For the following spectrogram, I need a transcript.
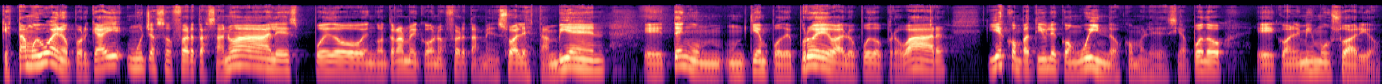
Que está muy bueno porque hay muchas ofertas anuales, puedo encontrarme con ofertas mensuales también, eh, tengo un tiempo de prueba, lo puedo probar y es compatible con Windows, como les decía. Puedo eh, con el mismo usuario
